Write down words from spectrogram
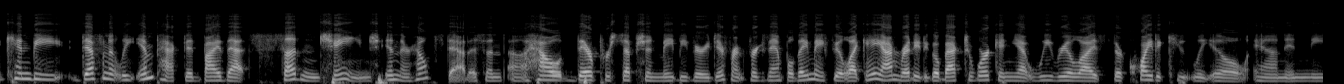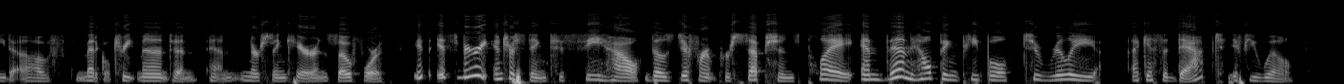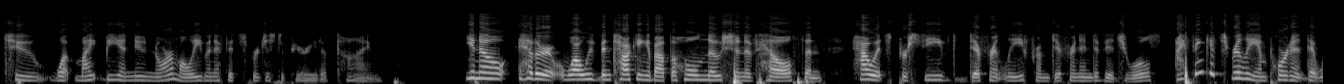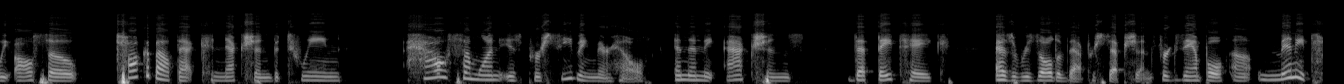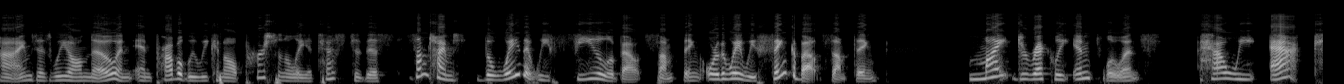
can be definitely impacted by that sudden change in their health status and uh, how their perception may be very different. For example, they may feel like, hey, I'm ready to go back to work, and yet we realize they're quite acutely ill and in need of medical treatment and, and nursing care and so forth. It, it's very interesting to see how those different perceptions play and then helping people to really, I guess, adapt, if you will, to what might be a new normal, even if it's for just a period of time. You know, Heather, while we've been talking about the whole notion of health and how it's perceived differently from different individuals, I think it's really important that we also talk about that connection between how someone is perceiving their health and then the actions that they take as a result of that perception. For example, uh, many times, as we all know, and, and probably we can all personally attest to this, sometimes the way that we feel about something or the way we think about something might directly influence how we act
